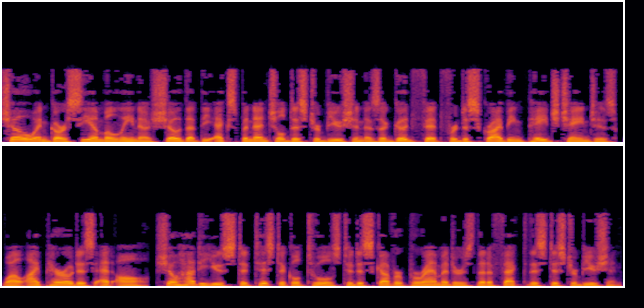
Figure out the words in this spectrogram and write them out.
Cho and Garcia Molina show that the exponential distribution is a good fit for describing page changes, while I. Et al. show how to use statistical tools to discover parameters that affect this distribution.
